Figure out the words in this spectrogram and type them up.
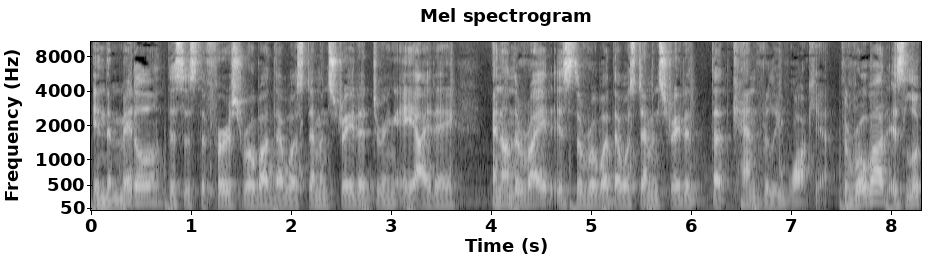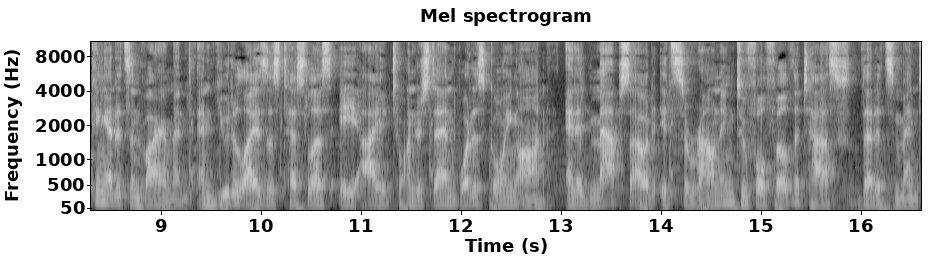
In the middle, this is the first robot that was demonstrated during AI Day. And on the right is the robot that was demonstrated that can't really walk yet. The robot is looking at its environment and utilizes Tesla's AI to understand what is going on, and it maps out its surrounding to fulfill the tasks that it's meant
